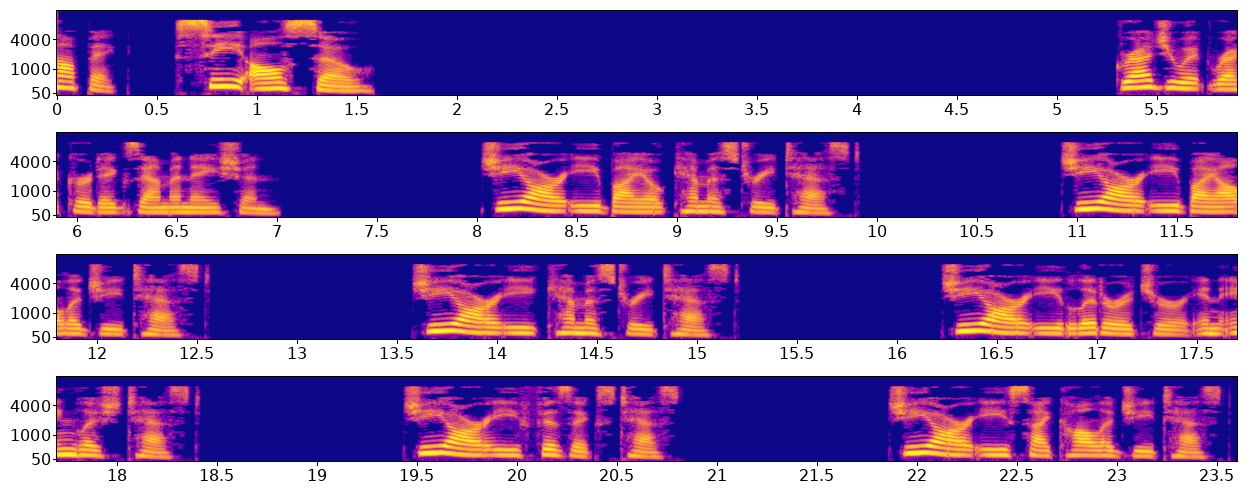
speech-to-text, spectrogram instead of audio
Topic. See also Graduate Record Examination GRE Biochemistry Test GRE Biology Test GRE Chemistry Test GRE Literature in English Test GRE Physics Test GRE Psychology Test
